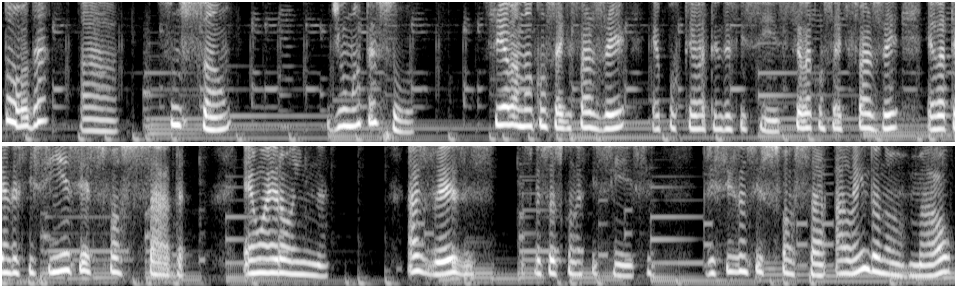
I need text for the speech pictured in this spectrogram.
toda a função de uma pessoa. Se ela não consegue fazer, é porque ela tem deficiência. Se ela consegue fazer, ela tem deficiência esforçada. É uma heroína. Às vezes, as pessoas com deficiência precisam se esforçar além do normal,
